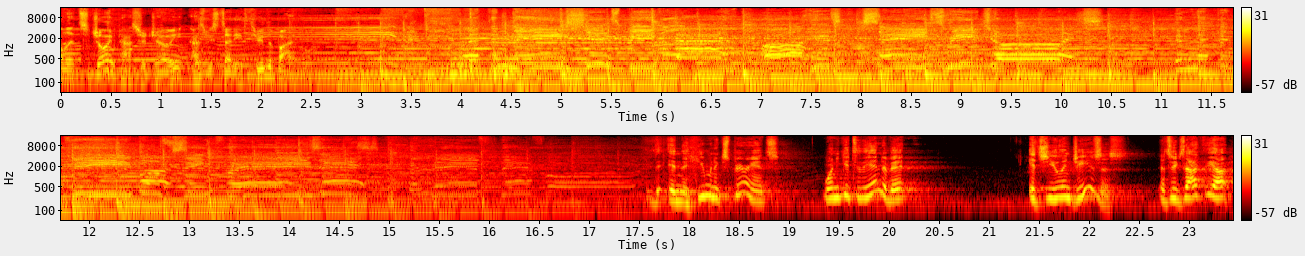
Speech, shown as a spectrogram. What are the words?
let's join Pastor Joey as we study through the Bible. Let the nations be glad, all his saints rejoice. And let the people sing praises and lift their voice. in the human experience, when you get to the end of it, it's you and Jesus. That's exactly how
